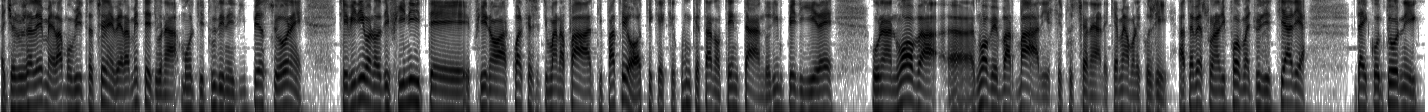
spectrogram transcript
a Gerusalemme, la mobilitazione è veramente di una moltitudine di persone che venivano definite fino a qualche settimana fa antipatriottiche che comunque stanno tentando di impedire una nuova, uh, nuove barbarie istituzionali, chiamiamole così, attraverso una riforma giudiziaria dai contorni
